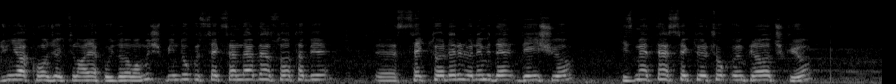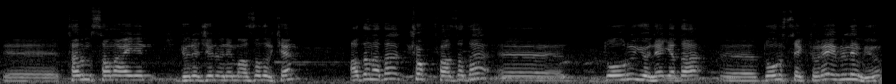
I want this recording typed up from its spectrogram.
dünya konjonktürüne ayak uyduramamış? 1980'lerden sonra tabii e, sektörlerin önemi de değişiyor. Hizmetler sektörü çok ön plana çıkıyor. Ee, tarım sanayinin göreceli önemi azalırken Adana'da çok fazla da e, doğru yöne ya da e, doğru sektöre evrilemiyor.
